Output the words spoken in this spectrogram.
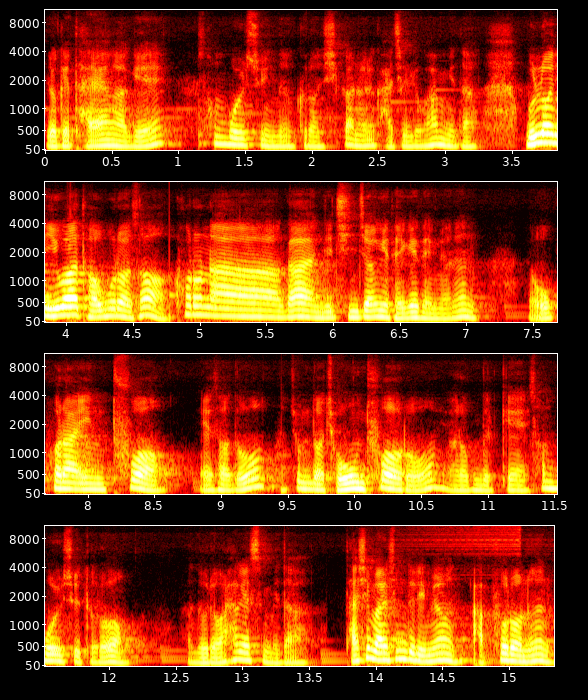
이렇게 다양하게 선보일 수 있는 그런 시간을 가지려고 합니다. 물론 이와 더불어서 코로나가 이제 진정이 되게 되면은 오프라인 투어에서도 좀 더 좋은 투어로 여러분들께 선보일 수 있도록 노력을 하겠습니다. 다시 말씀드리면 앞으로는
